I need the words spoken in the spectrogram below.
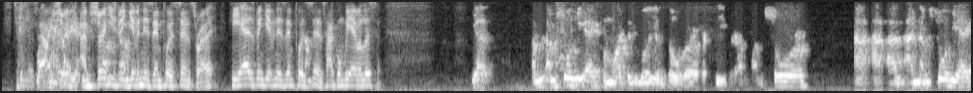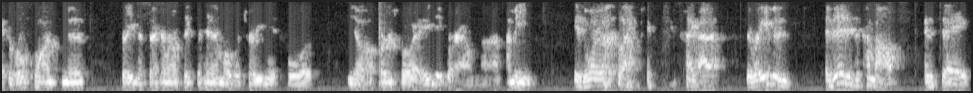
It's too much. I'm sure. He, I'm sure he's been giving his input since, right? He has been giving his input since. How come we haven't listened? Yep. I'm, I'm sure he asked for Marcus Williams over a receiver. I'm, I'm sure. I, I, I, and I'm sure he asked for Roquan Smith, trading a second round pick for him over trading it for, you know, a first for AJ Brown. Uh, I mean, it's one of those, like, like I, the Ravens, and then to come out and say,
